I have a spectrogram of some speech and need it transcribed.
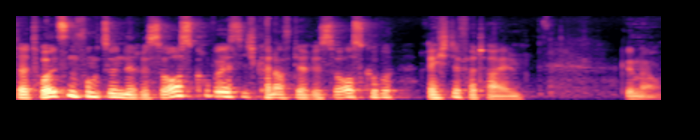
der tollsten Funktionen der Ressourcegruppe ist, ich kann auf der Ressourcegruppe Rechte verteilen. Genau.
